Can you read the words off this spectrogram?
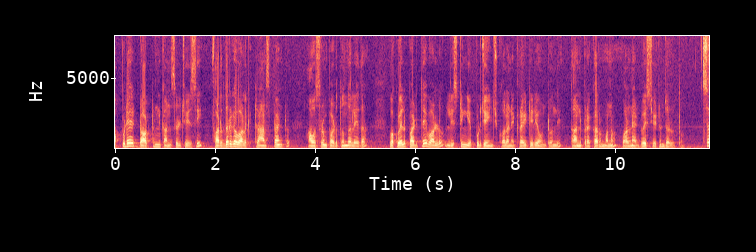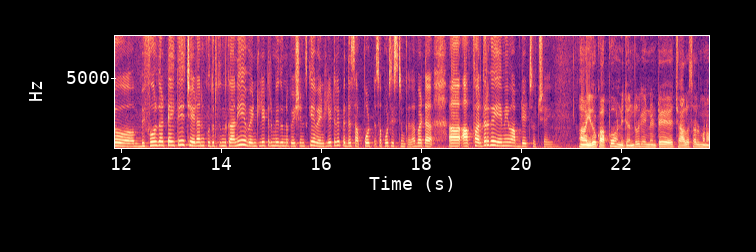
అప్పుడే డాక్టర్ని కన్సల్ట్ చేసి ఫర్దర్గా వాళ్ళకి ట్రాన్స్ప్లాంట్ అవసరం పడుతుందా లేదా ఒకవేళ పడితే వాళ్ళు లిస్టింగ్ ఎప్పుడు చేయించుకోవాలనే క్రైటీరియా ఉంటుంది. దాని ప్రకారం మనం వాళ్ళని అడ్వైస్ చేయడం జరుగుతుంది. సో బిఫోర్ దట్ అయితే చేయడానికి కుదురుతుంది కానీ వెంటిలేటర్ మీద ఉన్న పేషెంట్స్కి వెంటిలేటరే పెద్ద సపోర్ట్ సపోర్ట్ సిస్టమ్ కదా. బట్ ఫర్దర్గా ఏమేమి అప్డేట్స్ వచ్చాయి? ఇదొక అప్పో అండి. జనరల్గా ఏంటంటే చాలాసార్లు మనం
